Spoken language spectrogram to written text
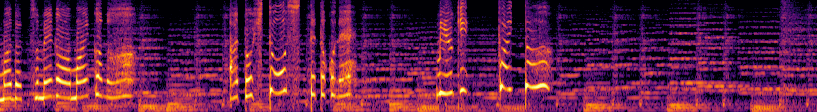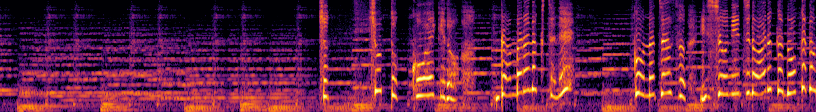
まだ爪が甘いかな。あと一押しってとこね。みゆきファイト！ちょちょっと怖いけど頑張らなくちゃね。こんなチャンス一生に一度あるかどうかだ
